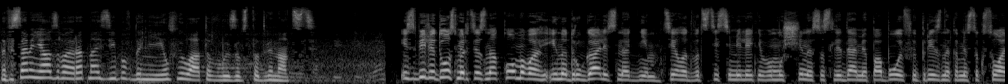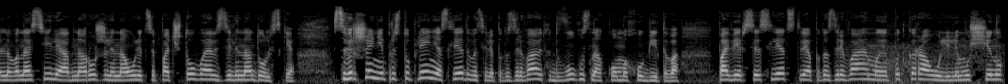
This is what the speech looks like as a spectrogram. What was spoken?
Нафиса Менязова, Айрат Назипов, Даниил Филатов, вызов 112. Избили до смерти знакомого и надругались над ним. Тело 27-летнего мужчины со следами побоев и признаками сексуального насилия обнаружили на улице Почтовая в Зеленодольске. В совершении преступления следователи подозревают двух знакомых убитого. По версии следствия, подозреваемые подкараулили мужчину,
